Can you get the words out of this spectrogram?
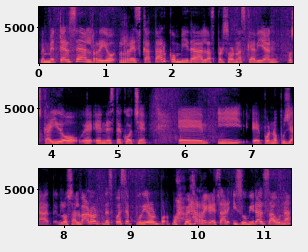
meterse al río, rescatar con vida a las personas que habían pues caído en este coche y bueno, pues ya lo salvaron. Después se pudieron volver a regresar y subir al sauna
